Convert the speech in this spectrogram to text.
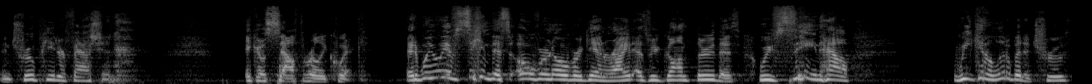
in true Peter fashion, it goes south really quick. And we, we have seen this over and over again, right? As we've gone through this, we've seen how we get a little bit of truth.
